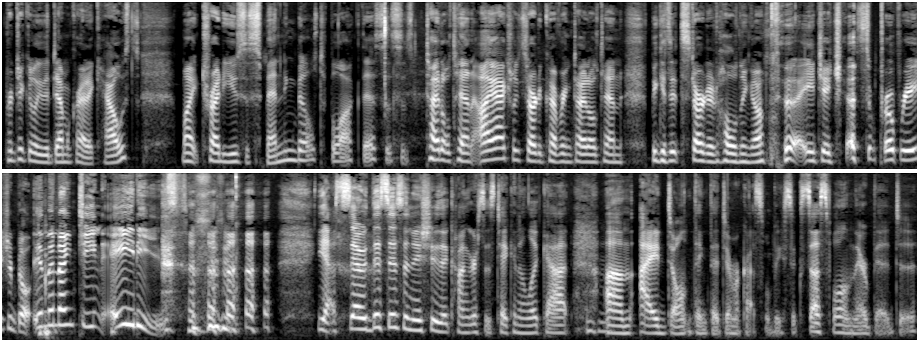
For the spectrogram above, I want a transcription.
particularly the Democratic House, might try to use a spending bill to block this? This is Title X. I actually started covering Title X because it started holding up the HHS appropriation bill in the 1980s. Yes, so this is an issue that Congress has taken a look at. Um, I don't think that Democrats will be successful in their bid to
